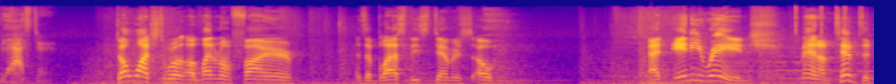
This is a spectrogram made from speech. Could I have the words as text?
Blaster. Don't watch the world uh, light it on fire as a blast of these damage. Oh. At any range. Man, I'm tempted.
